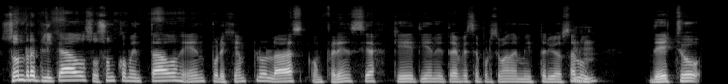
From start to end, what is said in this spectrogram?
son replicados o son comentados en, por ejemplo, las conferencias que tiene tres veces por semana el Ministerio de Salud. De hecho,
